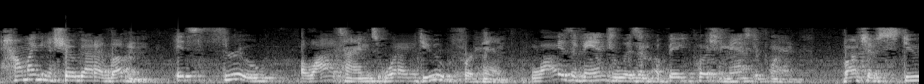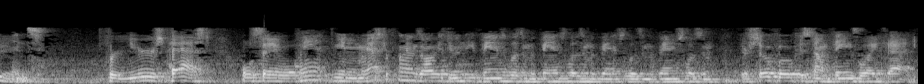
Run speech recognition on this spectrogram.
how am I going to show God I love Him? It's through, a lot of times, what I do for Him. Why is evangelism a big push in Master Plan? A bunch of students, for years past, will say, well, man, you know, Master Plan's always doing the evangelism, evangelism, evangelism, evangelism. They're so focused on things like that.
